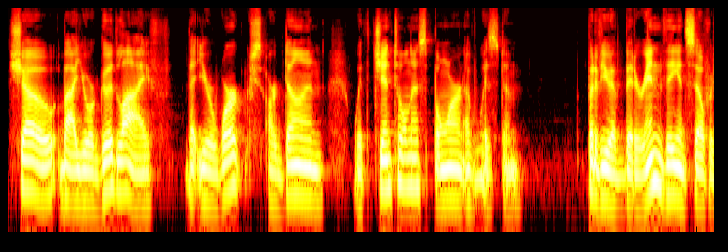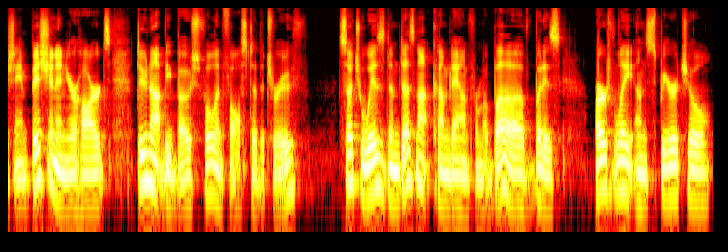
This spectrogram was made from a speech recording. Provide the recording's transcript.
Show by your good life that your works are done with gentleness born of wisdom. But if you have bitter envy and selfish ambition in your hearts, do not be boastful and false to the truth. Such wisdom does not come down from above, but is earthly, unspiritual,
